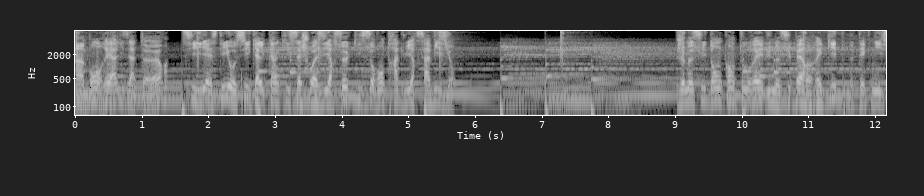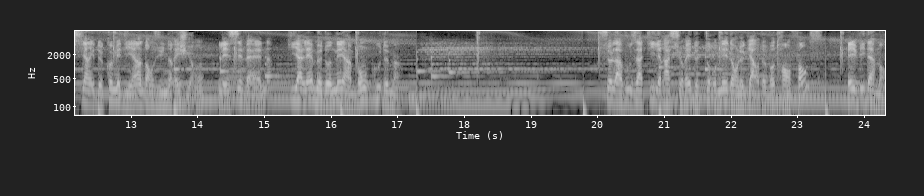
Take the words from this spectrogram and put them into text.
Un bon réalisateur, si est aussi quelqu'un qui sait choisir ceux qui sauront traduire sa vision. Je me suis donc entouré d'une super équipe de techniciens et de comédiens dans une région, les Cévennes, qui allait me donner un bon coup de main. Cela vous a-t-il rassuré de tourner dans le Gard de votre enfance? Évidemment.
